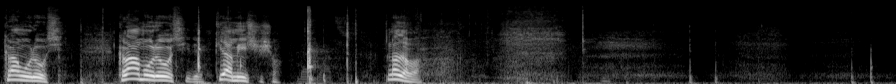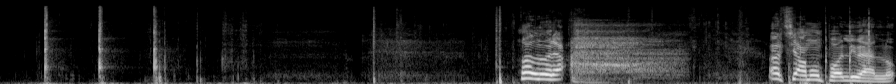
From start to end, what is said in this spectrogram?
Clamorosi. Clamorosi. Che amici ho. Guarda qua. Allora, alziamo un po' il livello,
